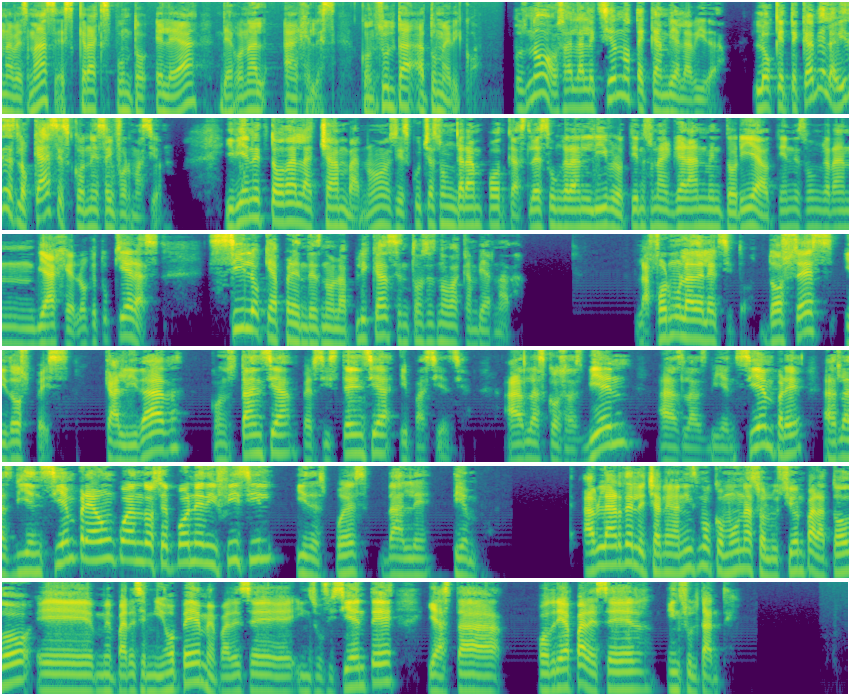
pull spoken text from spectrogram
Una vez más, es cracks.la diagonal ángeles. Consulta a tu médico. Pues no, o sea, la lección no te cambia la vida. Lo que te cambia la vida es lo que haces con esa información. Y viene toda la chamba, ¿no? Si escuchas un gran podcast, lees un gran libro, tienes una gran mentoría o tienes un gran viaje, lo que tú quieras. Si lo que aprendes no lo aplicas, entonces no va a cambiar nada. La fórmula del éxito, dos Cs y dos Ps. Calidad, constancia, persistencia y paciencia. Haz las cosas bien, hazlas bien siempre, hazlas bien siempre aun cuando se pone difícil y después dale tiempo. Hablar del echaneganismo como una solución para todo eh, me parece miope, me parece insuficiente y hasta podría parecer insultante.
